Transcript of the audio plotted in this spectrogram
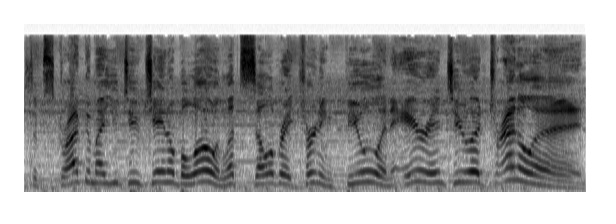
Subscribe to my YouTube channel below and let's celebrate turning fuel and air into adrenaline.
